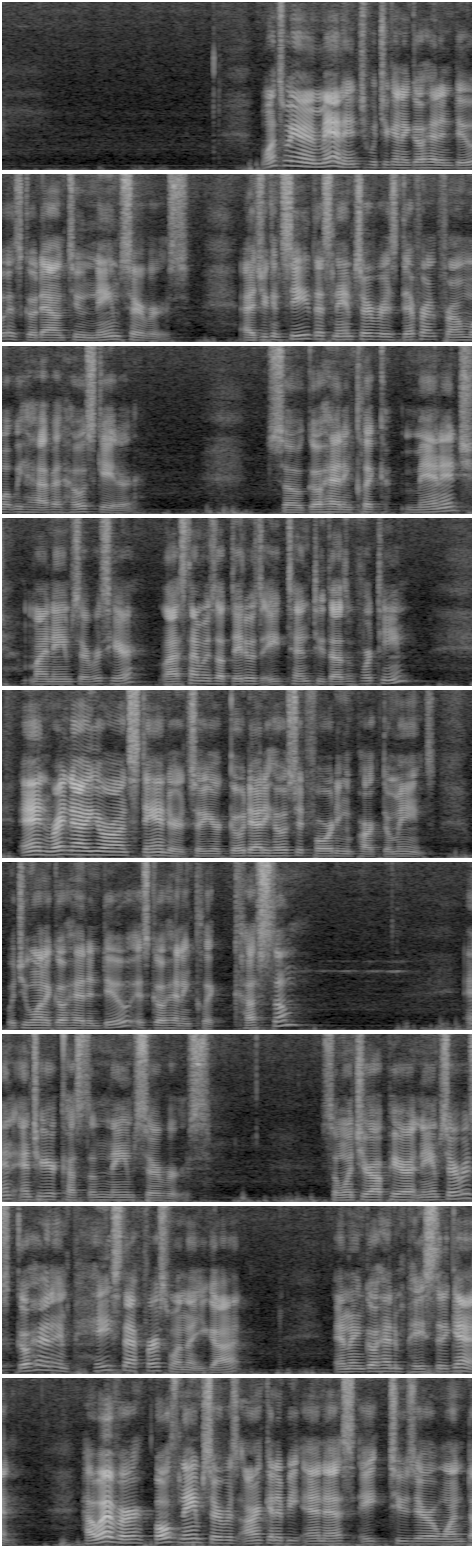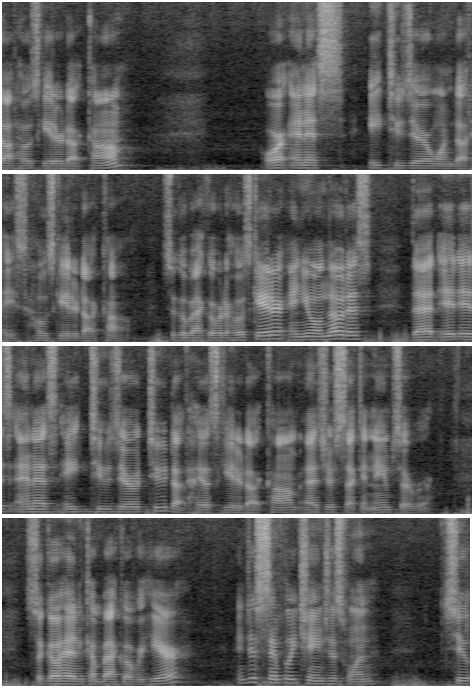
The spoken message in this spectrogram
Once we are in manage, what you're going to go ahead and do is go down to name servers. As you can see, this name server is different from what we have at HostGator. So go ahead and click manage my name servers here. Last time it was updated was 8-10-2014. And right now you are on standard, so you're GoDaddy hosted, forwarding, and park domains. What you want to go ahead and do is go ahead and click custom and enter your custom name servers. So once you're up here at name servers, go ahead and paste that first one that you got and then go ahead and paste it again. However, both name servers aren't going to be ns8201.hostgator.com or ns8201.hostgator.com. So go back over to HostGator and you will notice that it is ns8202.hostgator.com as your second name server. So go ahead and come back over here and just simply change this one to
